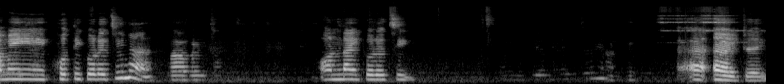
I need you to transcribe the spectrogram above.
আমি ক্ষতি করেছি না? অন্যায় করেছি। এইটাই।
